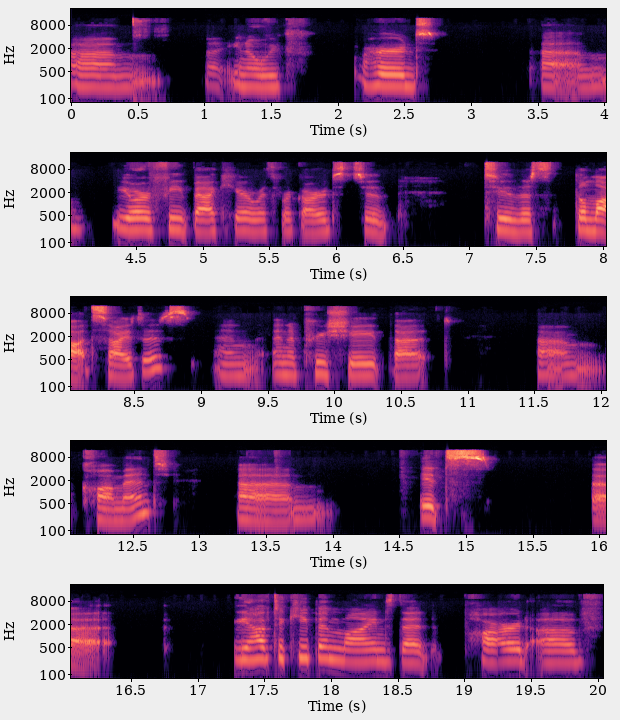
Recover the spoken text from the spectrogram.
um, uh, you know, we've heard um, your feedback here with regards to to this the lot sizes and and appreciate that um, comment. Um, it's uh, you have to keep in mind that part of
